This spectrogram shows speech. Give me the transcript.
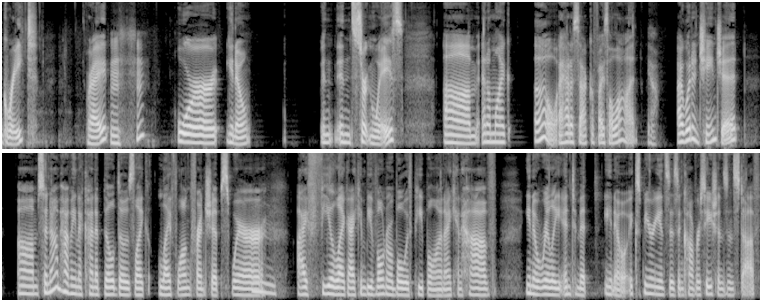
great, right? hmm Or, you know, in in certain ways. Um, and I'm like, oh, I had to sacrifice a lot. Yeah. I wouldn't change it. Um, so now I'm having to kind of build those like lifelong friendships where Mm. I feel like I can be vulnerable with people and I can have, you know, really intimate, you know, experiences and conversations and stuff.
